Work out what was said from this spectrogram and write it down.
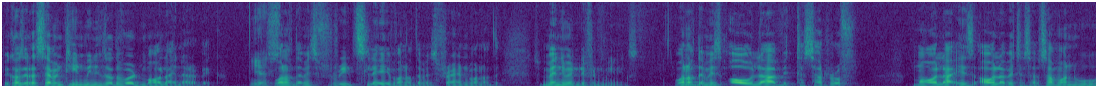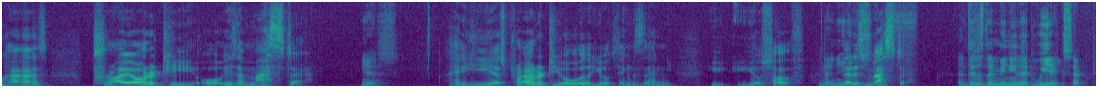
because there are 17 meanings of the word Mawla in Arabic. Yes. One of them is freed slave, one of them is friend, one of the many, many different meanings. One of them is Awla bit tasarruf. Mawla is Awla bit tasarruf. Someone who has priority or is a master. Yes. Hey, he has priority over your things than y- yourself. Then you that is yourself. master. And this is the meaning that we accept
